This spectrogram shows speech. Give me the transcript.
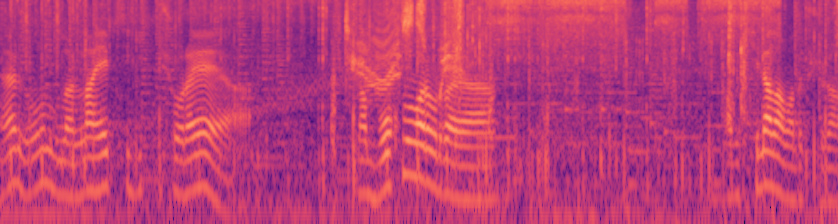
Nerede oğlum bunlar lan hepsi gitmiş oraya ya. Lan bok mu var orada ya? Abi kill alamadık şu an.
